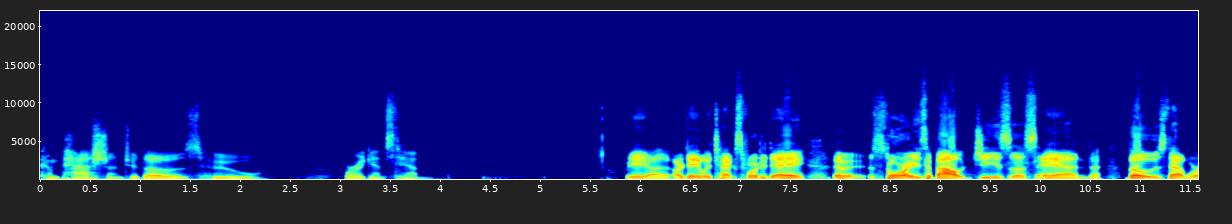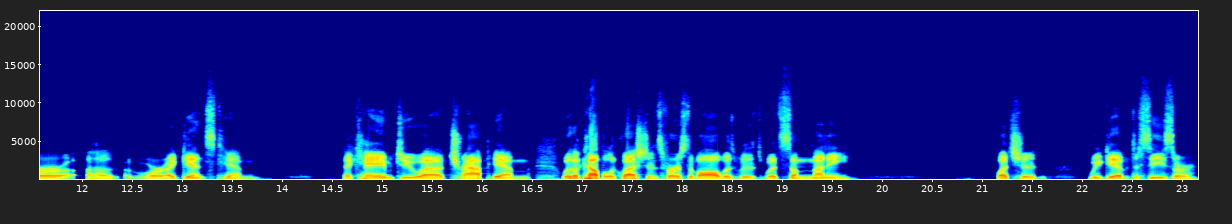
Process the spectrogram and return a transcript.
compassion to those who were against him. We, uh, our daily text for today, the stories about Jesus and those that were, uh, were against him. They came to uh, trap him with a couple of questions. First of all, was with, with some money. What should we give to Caesar?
